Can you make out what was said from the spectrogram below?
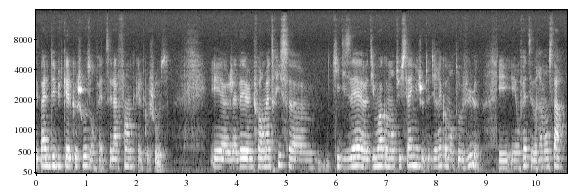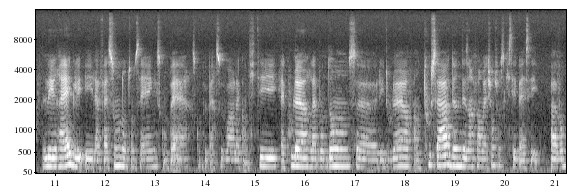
Euh, c'est pas le début de quelque chose, en fait, c'est la fin de quelque chose. Et euh, j'avais une formatrice euh, qui disait Dis-moi comment tu saignes, je te dirai comment t'ovules. Et, et en fait, c'est vraiment ça. Les règles et la façon dont on saigne, ce qu'on perd, ce qu'on peut percevoir, la quantité, la couleur, l'abondance, les douleurs, enfin tout ça donne des informations sur ce qui s'est passé avant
